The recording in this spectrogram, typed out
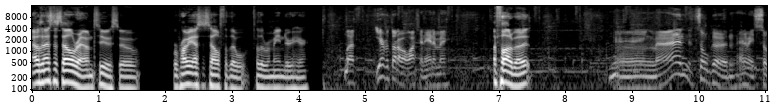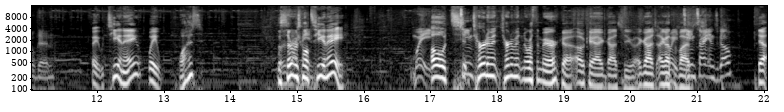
That was an SSL round, too, so we're probably SSL for the for the remainder here. Left. You ever thought about watching anime? I thought about it. Dang, man, it's so good. Anime is so good. Wait, TNA? Wait, what? The does server's called TNA. Wait. Oh, t- Teen- tournament, tournament North America. Okay, I got you. I got, I got wait, the Teen vibes. Titans Go. Yeah,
